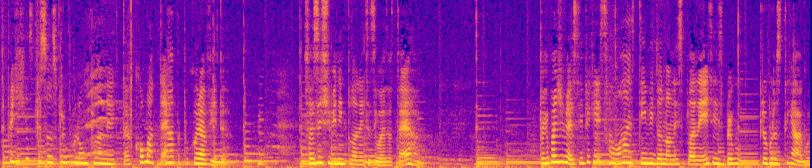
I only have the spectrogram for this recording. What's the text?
por que, que as pessoas procuram um planeta como a Terra pra procurar vida? Só existe vida em planetas iguais à Terra? Porque pode ver, sempre que eles falam, ah, tem vida ou não nesse planeta, eles procuram se tem água.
